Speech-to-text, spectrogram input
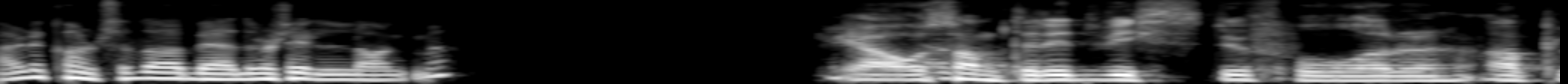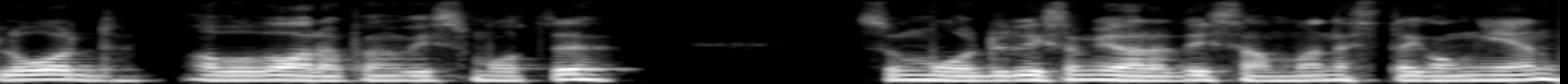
er det kanskje da bedre å skille lag med. Ja, og samtidig, hvis du får applaud av å være på en viss måte så må du liksom gjøre det samme neste gang igjen.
